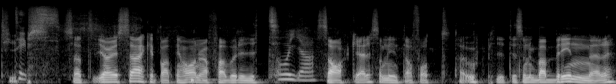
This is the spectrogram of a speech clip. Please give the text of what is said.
tips. Tips. Så att jag är säker på att ni har några favoritsaker Oh, ja. som ni inte har fått ta upp hittills. Som ni bara brinner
